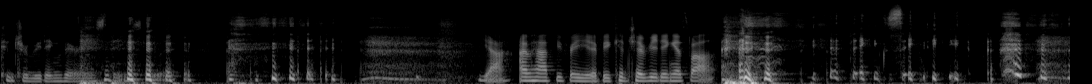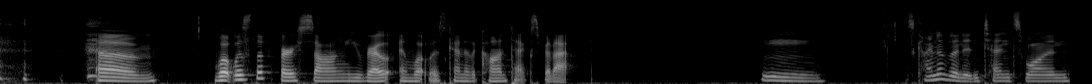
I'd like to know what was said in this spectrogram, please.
contributing various things to it. yeah, I'm happy for you to be contributing as well. Thanks, Sadie. um What was the first song you wrote and what was kind of the context for that? Hmm. It's kind of an intense one.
